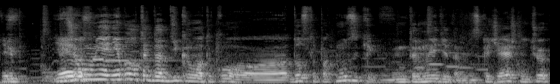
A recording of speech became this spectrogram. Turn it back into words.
То есть, я Причем его- у меня не было тогда дикого такого э, доступа к музыке в интернете, там не скачаешь ничего,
